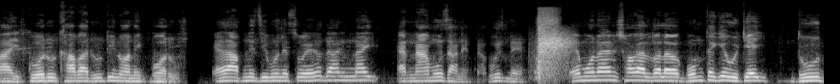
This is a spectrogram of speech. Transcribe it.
ভাই, গরুর খাবার রুটিন অনেক বড়। এরা আপনি জীবনে চোহেও জানেন নাই, আর নামও জানেন না, বুঝলেন? এমন হয় সকালবেলা ঘুম থেকে উঠেই দুধ,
